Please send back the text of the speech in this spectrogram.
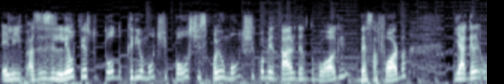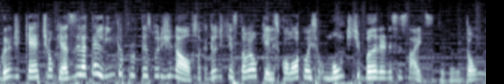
Ele às vezes lê o texto todo, cria um monte de posts, põe um monte de comentário dentro do blog dessa forma. E a, o grande catch é o quê? Às vezes ele até linka pro texto original, só que a grande questão é o quê? Eles colocam esse, um monte de banner nesses sites, entendeu? Então,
